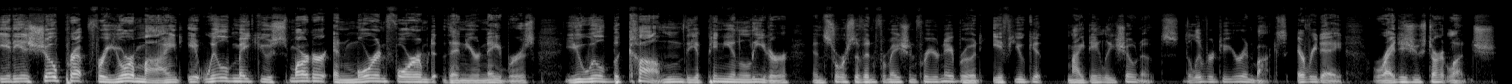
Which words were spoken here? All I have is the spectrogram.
It is show prep for your mind. It will make you smarter and more informed than your neighbors. You will become the opinion leader and source of information for your neighborhood if you get my daily show notes delivered to your inbox every day, right as you start lunch.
